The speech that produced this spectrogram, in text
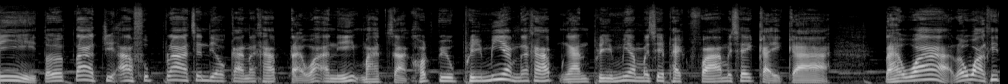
มี Toyota GR Supra เช่นเดียวกันนะครับ แต่ว่าอันนี้มาจาก Hot Wheels Premium นะครับ งานพรีเมียมไม่ใช่แพ็คฟ้าไม่ใช่ไก่กา แต่ว่าระหว่างที่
